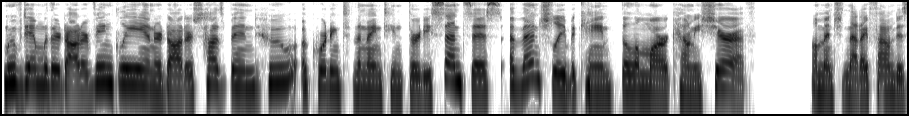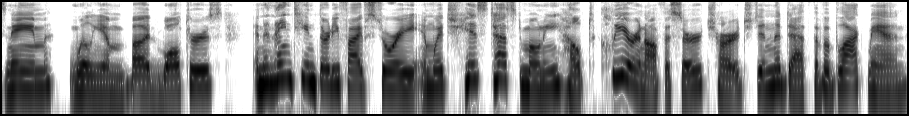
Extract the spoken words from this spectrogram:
moved in with her daughter Vinkly and her daughter's husband, who, according to the 1930 census, eventually became the Lamar County Sheriff. I'll mention that I found his name, William Bud Walters, in a 1935 story in which his testimony helped clear an officer charged in the death of a black man.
